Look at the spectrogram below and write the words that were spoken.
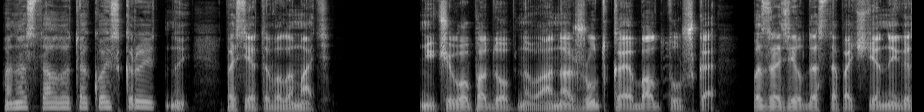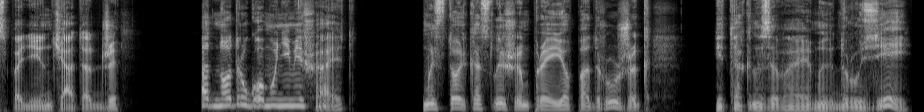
«Она стала такой скрытной», — посетовала мать. «Ничего подобного, она жуткая болтушка», — возразил достопочтенный господин Чаттерджи. «Одно другому не мешает. Мы столько слышим про ее подружек и так называемых друзей,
